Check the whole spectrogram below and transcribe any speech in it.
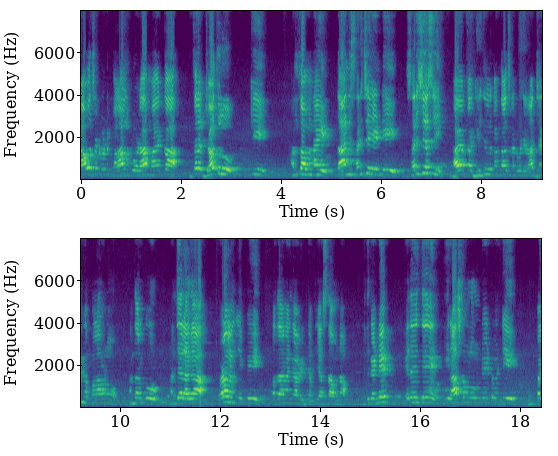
రావాల్సినటువంటి ఫలాలను కూడా మా యొక్క ఇతర జాతులుకి అందుతా ఉన్నాయి. దాన్ని సరిచేయండి. సరిచేసి ఆ యొక్క గిరిజనులకు అందాల్సినటువంటి రాజ్యాంగ ఫలాలను అందరికీ అందేలాగా చూడాలని చెప్పి ప్రధానంగా విజ్ఞప్తి చేస్తా ఉన్నాం. ఎందుకంటే ఏదైతే ఈ రాష్ట్రంలో ఉండేటువంటి ముప్పై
